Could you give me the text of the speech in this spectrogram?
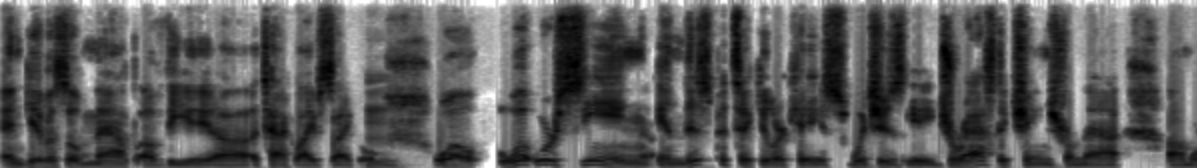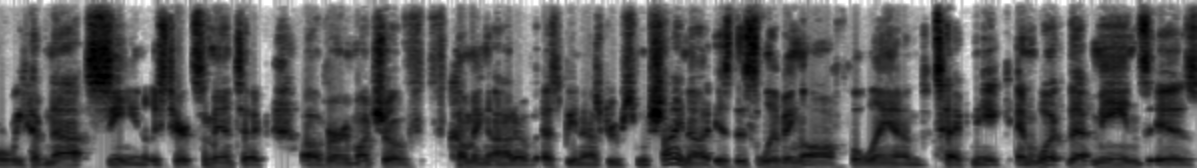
and give us a map of the uh, attack lifecycle. Mm. Well, what we're seeing in this particular case, which is a drastic change from that, um, where we have not seen, at least here at Symantec, uh, very much of coming out of espionage groups from China, is this living off the land technique. And what that means is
